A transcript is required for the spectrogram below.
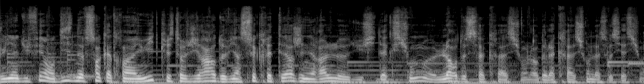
Julien Dufay, en 1988, Christophe Girard devient secrétaire général du SIDAction lors de sa création, lors de la création de l'association.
